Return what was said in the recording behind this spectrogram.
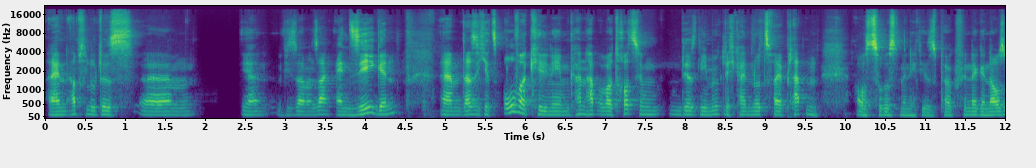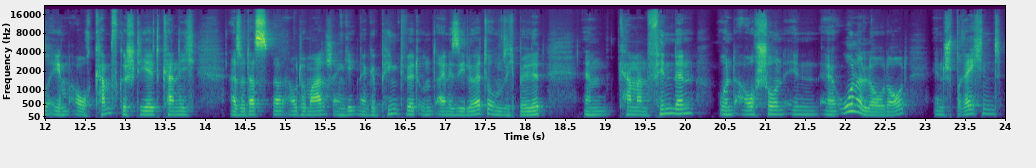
ein absolutes, ähm, ja, wie soll man sagen, ein Segen, ähm, dass ich jetzt Overkill nehmen kann, habe aber trotzdem die Möglichkeit, nur zwei Platten auszurüsten, wenn ich dieses Perk finde. Genauso eben auch kampfgestählt kann ich, also dass automatisch ein Gegner gepinkt wird und eine Silhouette um sich bildet, ähm, kann man finden und auch schon in äh, ohne Loadout entsprechend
